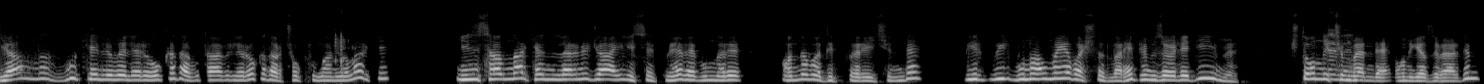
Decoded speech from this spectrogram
yalnız bu kelimeleri o kadar, bu tabirleri o kadar çok kullanıyorlar ki insanlar kendilerini cahil hissetmeye ve bunları anlamadıkları için de bir, bir bunalmaya başladılar. Hepimiz öyle değil mi? İşte onun için Evet. ben de onu yazı verdim.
